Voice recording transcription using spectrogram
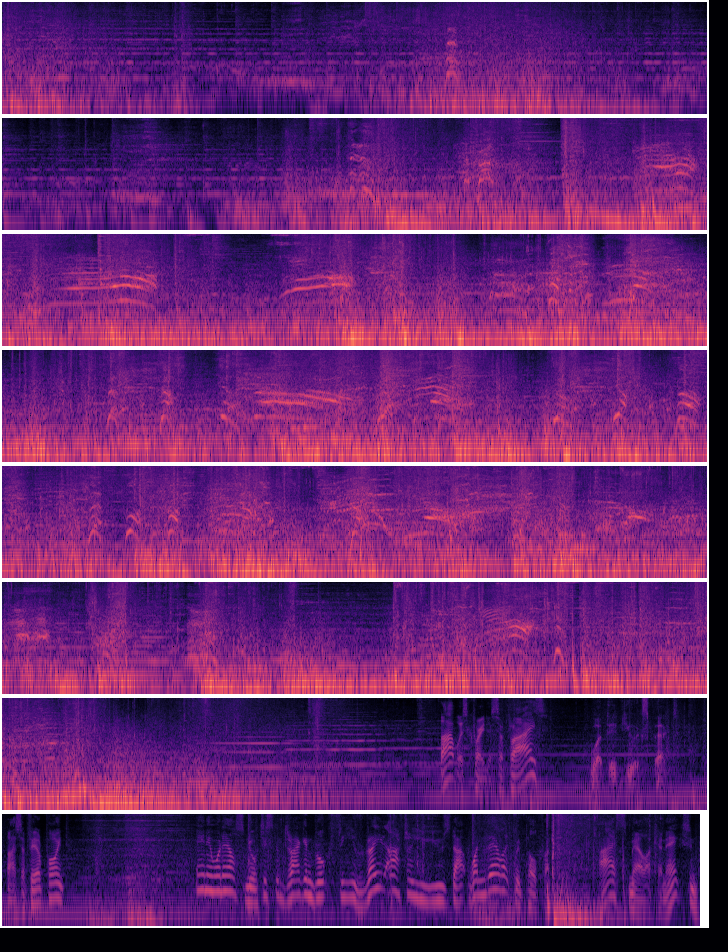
That was quite a surprise. What did you expect? That's a fair point. Anyone else notice the dragon broke free right after you used that one relic we pilfered? I smell a connection.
